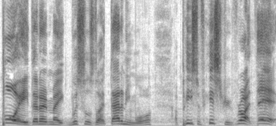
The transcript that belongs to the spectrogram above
Boy, they don't make whistles like that anymore. A piece of history right there.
